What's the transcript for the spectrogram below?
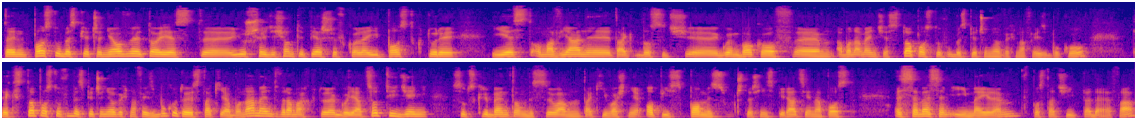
ten post ubezpieczeniowy to jest e, już 61 w kolei post, który jest omawiany tak dosyć e, głęboko w e, abonamencie 100 postów ubezpieczeniowych na Facebooku. Tych 100 postów ubezpieczeniowych na Facebooku to jest taki abonament, w ramach którego ja co tydzień subskrybentom wysyłam taki właśnie opis, pomysł czy też inspirację na post SMS-em i e-mailem w postaci PDF-a.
